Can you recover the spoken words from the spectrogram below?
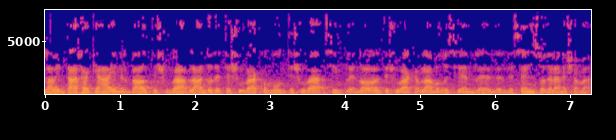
La ventaja que hay en el Baal Teshuvah, hablando de Teshuvah común, Teshuvah simple, no la Teshuvah que hablamos recién del descenso de la Neshama.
